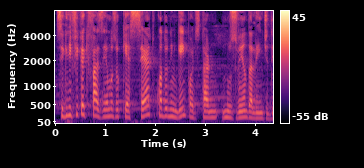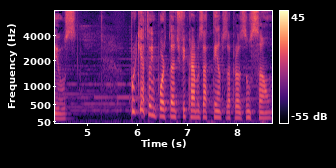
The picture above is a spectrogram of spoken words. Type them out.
Significa que fazemos o que é certo quando ninguém pode estar nos vendo além de Deus. Por que é tão importante ficarmos atentos à presunção?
